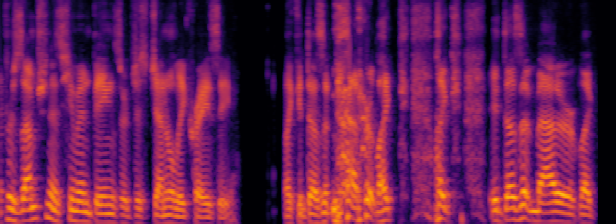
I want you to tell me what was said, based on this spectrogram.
presumption is human beings are just generally crazy. Like it doesn't matter. Like like it doesn't matter like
